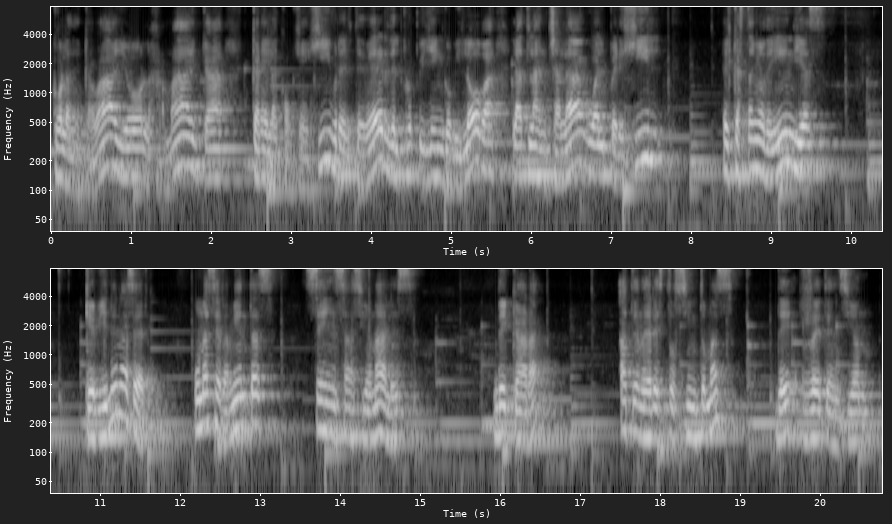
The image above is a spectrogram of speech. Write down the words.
Cola de caballo, la jamaica, canela con jengibre, el té verde, el propio yengo biloba, la tlancha al agua, el perejil, el castaño de indias, que vienen a ser unas herramientas sensacionales de cara a tener estos síntomas de retención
